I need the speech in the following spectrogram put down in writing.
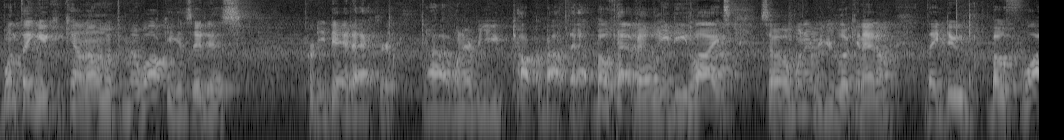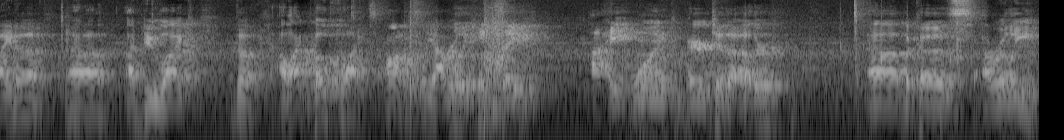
one thing you can count on with the Milwaukee is it is pretty dead accurate uh, whenever you talk about that. Both have LED lights, so whenever you're looking at them, they do both light up. Uh, I do like the, I like both lights, honestly. I really can't say I hate one compared to the other uh, because I really,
